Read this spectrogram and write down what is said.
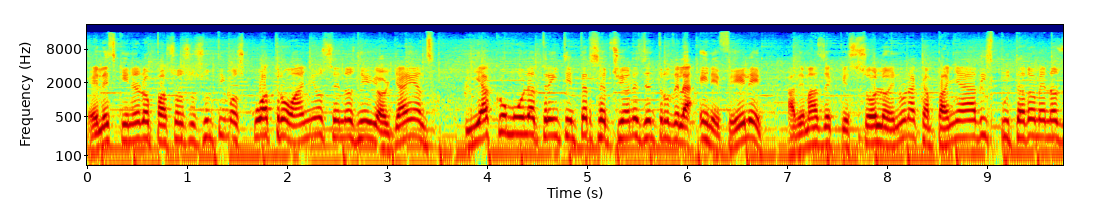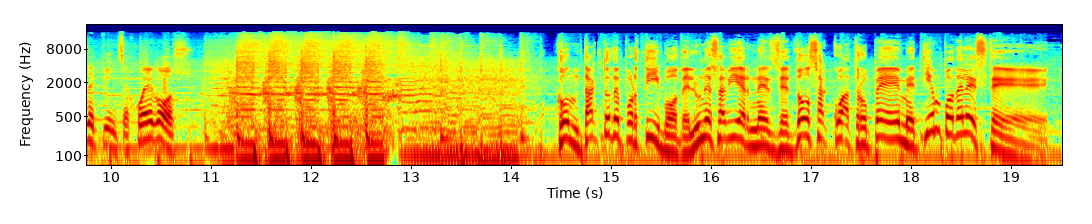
El esquinero pasó sus últimos cuatro años en los New York Giants y acumula 30 intercepciones dentro de la NFL, además de que solo en una campaña ha disputado menos de 15 juegos. Contacto Deportivo de lunes a viernes de 2 a 4 pm tiempo del Este.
